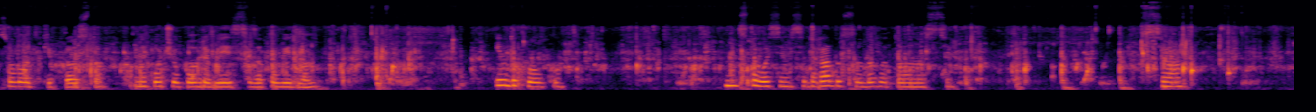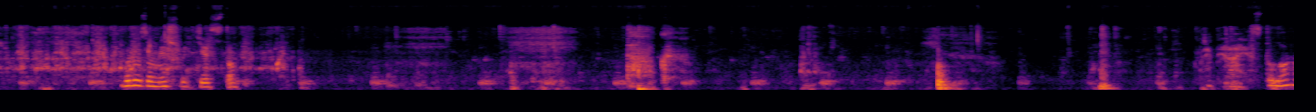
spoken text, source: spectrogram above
Солодкі просто. Не хочу в погріб лізти за повідлом. І в духовку. На 180 градусів до готовності. Все. Буду замішувати тісто. Так. Прибираю стола.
